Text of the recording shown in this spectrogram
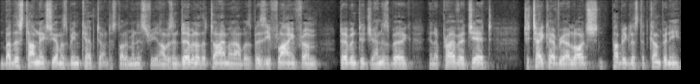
by this time next year, I must be in Cape Town to start a ministry. And I was in Durban at the time, and I was busy flying from Durban to Johannesburg in a private jet to take over a large public listed company.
